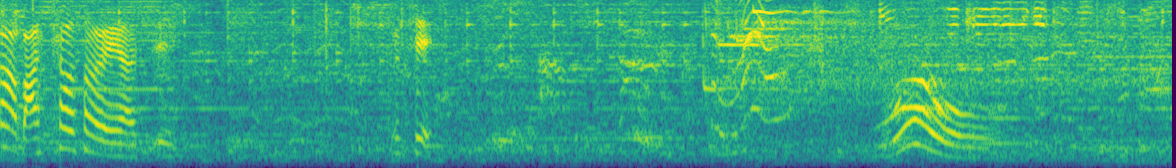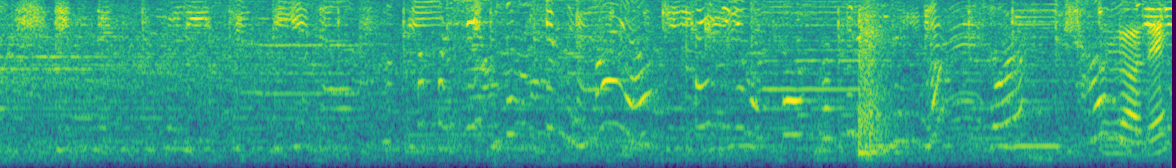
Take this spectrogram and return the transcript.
진짜 맞춰서 해야지. 그렇지. 오. 눌러야 돼.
